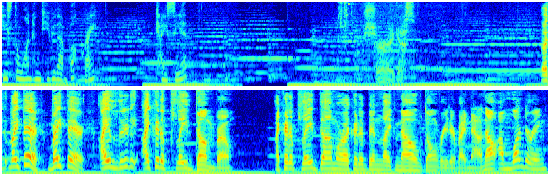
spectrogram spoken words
he's the one who gave you that book, right? Can I see it? Sure, I guess. Like right there, right there. I literally, I could have played dumb, bro. I could have played dumb, or I could have been like, no, don't read it right now. Now I'm wondering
